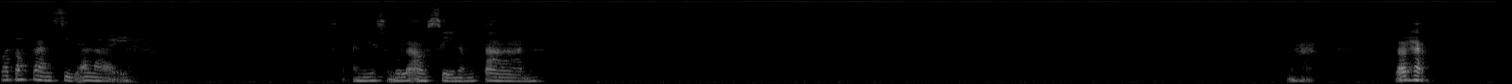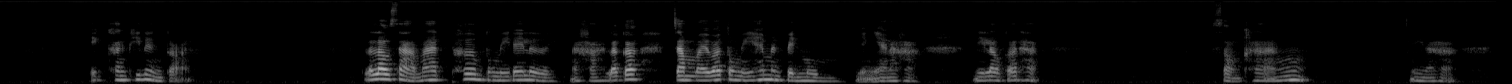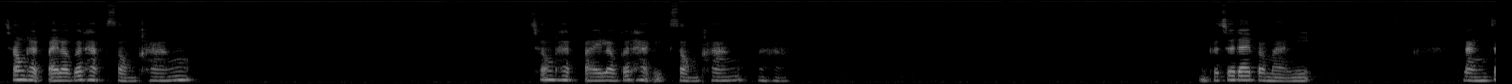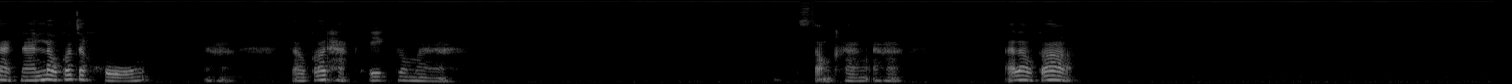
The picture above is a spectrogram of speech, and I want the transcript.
ว่าต้องการสีอะไร อันนี้สมมุติเราเอาสีน้ำตาล นะคะ แล้วถัก x ครั้งที่หนึ่งก่อน แล้วเราสามารถเพิ่มตรงนี้ได้เลยนะคะ แล้วก็จำไว้ว่าตรงนี้ให้มันเป็นมุมอย่างเงี้ยนะคะ นี้เราก็ถักสองครั้ง นี่นะคะ ช่องถัดไปเราก็ถักสองครั้ง ช่องถัดไปเราก็ถักอีกสองครั้งนะคะมันก็จะได้ประมาณนี้ หลังจากนั้นเราก็จะโค้งนะคะเราก็ถัก x ลงมาสองครั้งนะคะ แล้วเราก็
